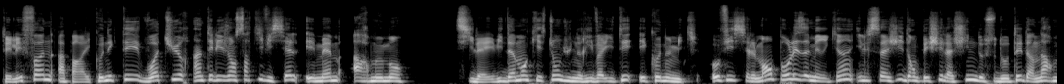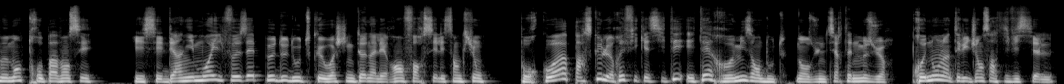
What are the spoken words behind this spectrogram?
Téléphones, appareils connectés, voitures, intelligence artificielle et même armement. S'il est évidemment question d'une rivalité économique, officiellement, pour les Américains, il s'agit d'empêcher la Chine de se doter d'un armement trop avancé. Et ces derniers mois, il faisait peu de doute que Washington allait renforcer les sanctions. Pourquoi? Parce que leur efficacité était remise en doute, dans une certaine mesure. Prenons l'intelligence artificielle.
